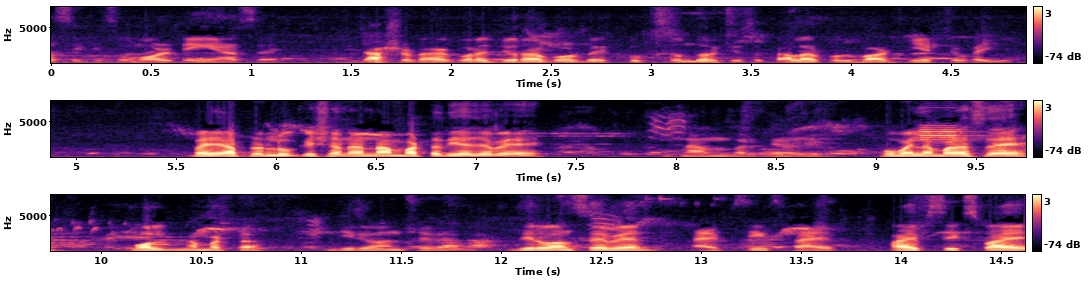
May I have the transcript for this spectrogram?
আছে কিছু মল্টিং আছে। চারশো টাকা করে জোড়া পড়বে। খুব সুন্দর কিছু কালারফুল বার্ড নিয়ে আসছে ভাইয়া। ভাই আপনার লোকেশন আর নাম্বারটা দেওয়া যাবে? নাম্বার দেওয়া যাবে। মোবাইল নাম্বার আছে? বল নাম্বারটা। Zero one seven zero one seven five six five five six five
